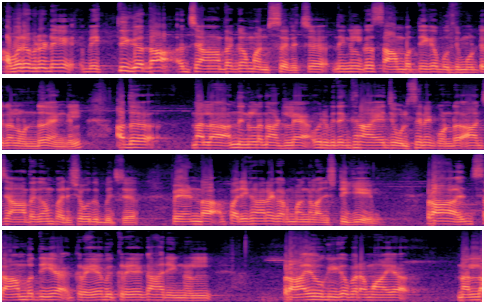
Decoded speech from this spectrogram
അവരവരുടെ വ്യക്തിഗത ജാതകം അനുസരിച്ച് നിങ്ങൾക്ക് സാമ്പത്തിക ബുദ്ധിമുട്ടുകൾ ഉണ്ട് എങ്കിൽ അത് നല്ല നിങ്ങളുടെ നാട്ടിലെ ഒരു വിദഗ്ധനായ ജ്യോത്സ്യനെ കൊണ്ട് ആ ജാതകം പരിശോധിപ്പിച്ച് വേണ്ട പരിഹാര കർമ്മങ്ങൾ അനുഷ്ഠിക്കുകയും പ്രാ സാമ്പത്തിക ക്രയവിക്രയ കാര്യങ്ങളിൽ പ്രായോഗികപരമായ നല്ല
